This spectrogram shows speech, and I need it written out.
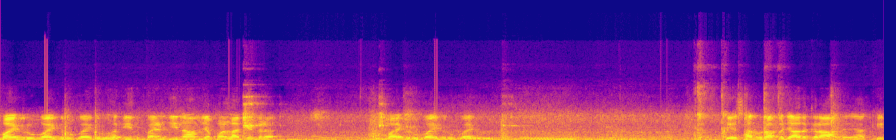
ਵਾਹਿਗੁਰੂ ਵਾਹਿਗੁਰੂ ਵਾਹਿਗੁਰੂ। ਹਰਜੀਤ ਭੈਣ ਜੀ ਨਾਮ ਜਪਣ ਲੱਗੇ ਇੱਧਰ। ਵਾਹਿਗੁਰੂ ਵਾਹਿਗੁਰੂ ਵਾਹਿਗੁਰੂ। ਇਹ ਸਾਨੂੰ ਰੱਬ ਯਾਦ ਕਰਾਉਂਦੇ ਨੇ ਆ ਕੇ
